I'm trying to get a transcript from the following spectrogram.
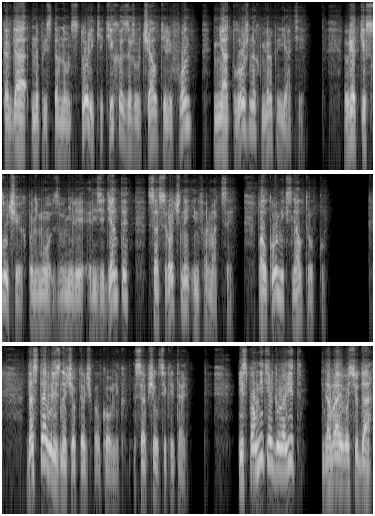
когда на приставном столике тихо зажурчал телефон неотложных мероприятий. В редких случаях по нему звонили резиденты со срочной информацией. Полковник снял трубку. «Доставили значок, товарищ полковник», — сообщил секретарь. «Исполнитель говорит, давай его сюда»,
